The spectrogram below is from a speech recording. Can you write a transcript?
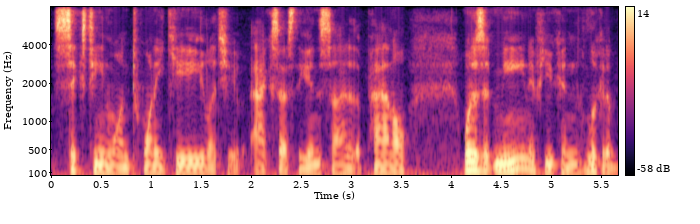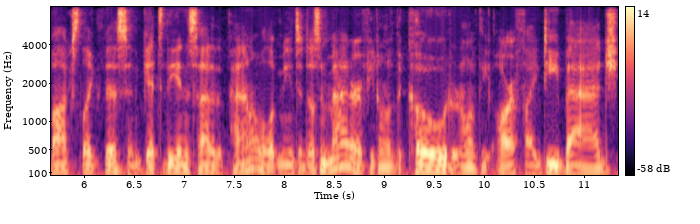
16120 key, lets you access the inside of the panel. What does it mean if you can look at a box like this and get to the inside of the panel? Well, it means it doesn't matter if you don't have the code or don't have the RFID badge.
